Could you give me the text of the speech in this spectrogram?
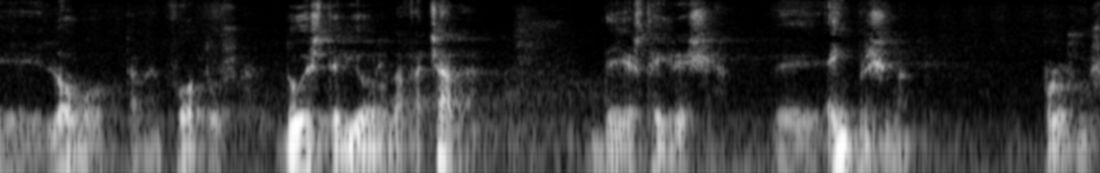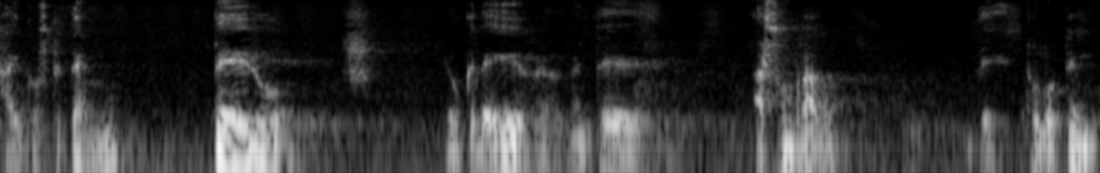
eh, logo tamén fotos do exterior da fachada desta esta igrexa. Eh, é impresionante polos mosaicos que ten, non? pero eu quedei realmente asombrado todo o tempo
